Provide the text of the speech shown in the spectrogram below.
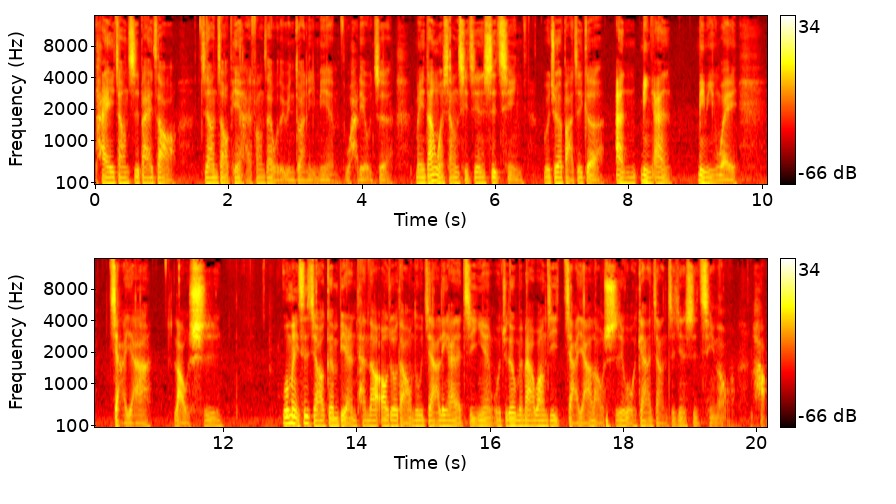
拍一张自拍照，这张照片还放在我的云端里面，我还留着。每当我想起这件事情，我就会把这个案命案命名为“假牙老师”。我每次只要跟别人谈到澳洲打工度假恋爱的经验，我觉得我没办法忘记假牙老师，我会跟他讲这件事情哦。好。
